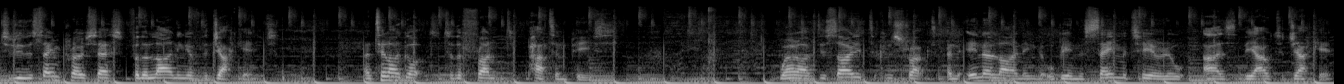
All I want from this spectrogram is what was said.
to do the same process for the lining of the jacket until I got to the front pattern piece where I've decided to construct an inner lining that will be in the same material as the outer jacket.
